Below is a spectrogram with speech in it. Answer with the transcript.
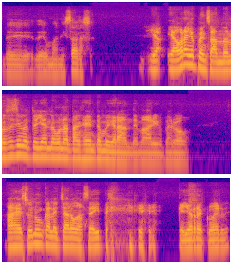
de, humanizarse. Y, y ahora yo pensando, no sé si me estoy yendo en una tangente muy grande, Mario, pero a Jesús nunca le echaron aceite, que yo recuerde.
